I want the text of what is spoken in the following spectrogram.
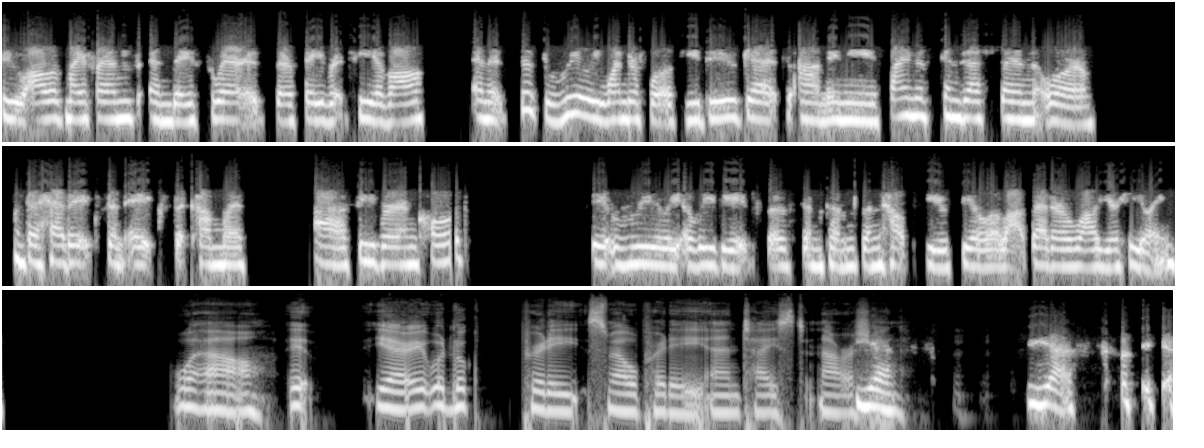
to all of my friends, and they swear it's their favorite tea of all. And it's just really wonderful if you do get um, any sinus congestion or the headaches and aches that come with uh, fever and cold. It really alleviates those symptoms and helps you feel a lot better while you're healing. Wow. It yeah, it would look pretty, smell pretty and taste nourishing. Yes. Yes. yeah.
